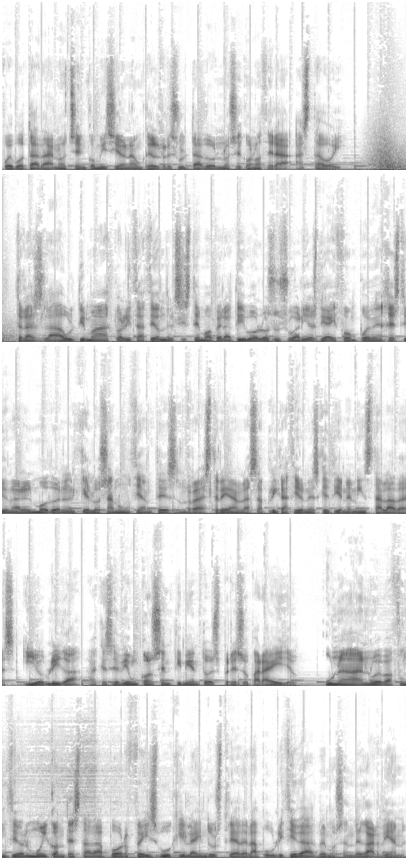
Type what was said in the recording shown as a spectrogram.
Fue votada anoche en comisión aunque el resultado no se conocerá hasta hoy. Tras la última actualización del sistema operativo, los usuarios de iPhone pueden gestionar el modo en el que los anunciantes rastrean las aplicaciones que tienen instaladas y obliga a que se dé un consentimiento expreso para ello. Una nueva función muy contestada por Facebook y la industria de la publicidad, vemos en The Guardian.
